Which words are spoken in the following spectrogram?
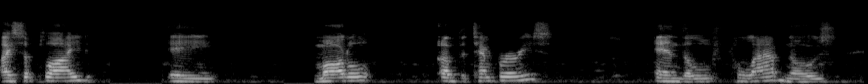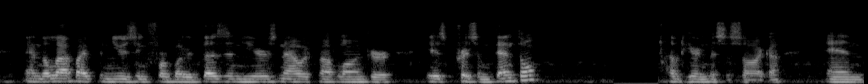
I supplied a model of the temporaries and the lab knows and the lab I've been using for about a dozen years now, if not longer, is Prism Dental out here in Mississauga. And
